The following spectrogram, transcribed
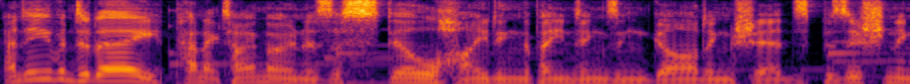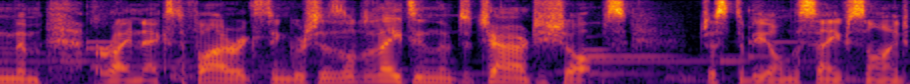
And even today, panicked homeowners are still hiding the paintings in guarding sheds, positioning them right next to fire extinguishers, or donating them to charity shops just to be on the safe side.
